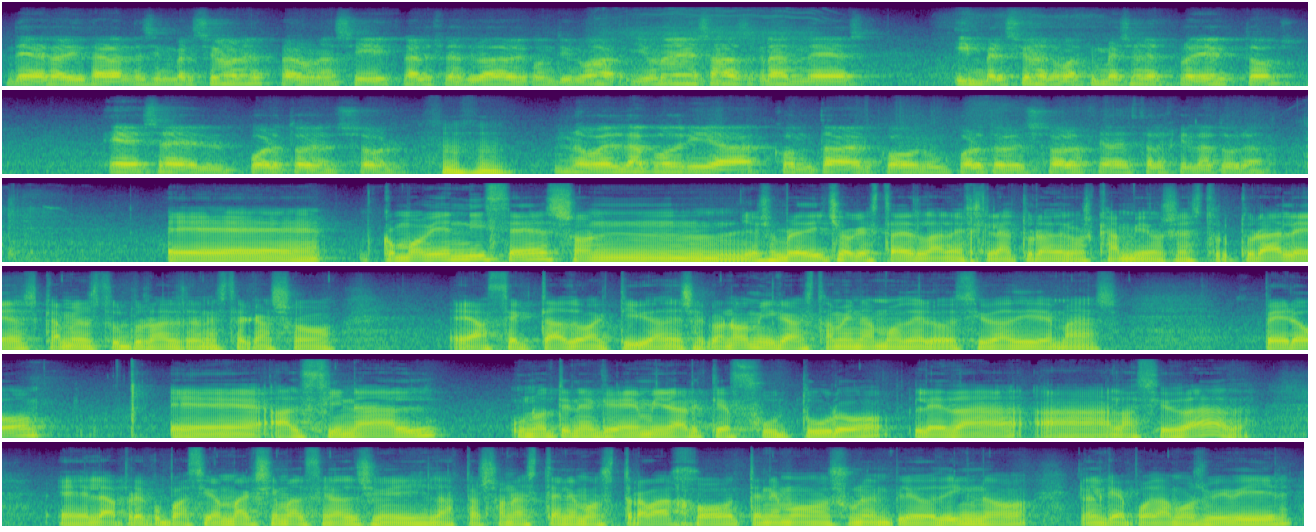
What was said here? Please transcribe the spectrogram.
de realizar grandes inversiones, pero aún así la legislatura debe continuar. Y una de esas grandes inversiones, o más que inversiones, proyectos, es el Puerto del Sol. ¿Novelda podría contar con un Puerto del Sol al final de esta legislatura? Eh, como bien dices, son, yo siempre he dicho que esta es la legislatura de los cambios estructurales, cambios estructurales en este caso eh, afectado a actividades económicas, también a modelo de ciudad y demás. Pero eh, al final uno tiene que mirar qué futuro le da a la ciudad. Eh, la preocupación máxima al final, si las personas tenemos trabajo, tenemos un empleo digno en el que podamos vivir,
